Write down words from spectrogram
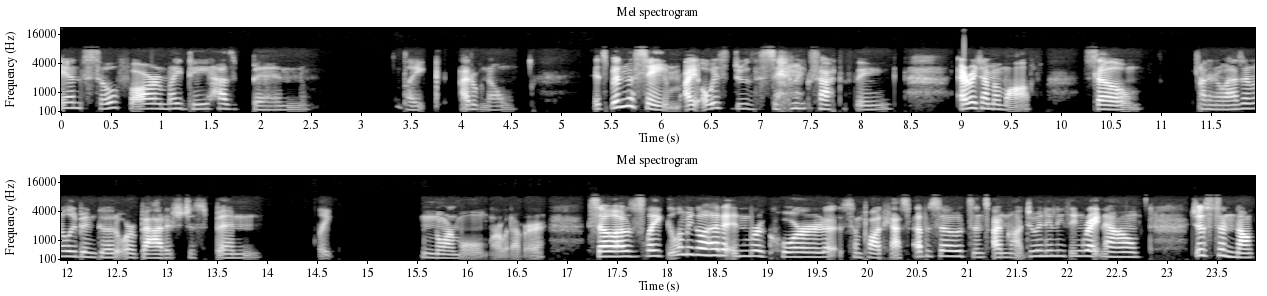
And so far, my day has been like, I don't know. It's been the same. I always do the same exact thing every time I'm off. So, I don't know. It hasn't really been good or bad. It's just been like normal or whatever. So I was like, let me go ahead and record some podcast episodes since I'm not doing anything right now, just to knock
